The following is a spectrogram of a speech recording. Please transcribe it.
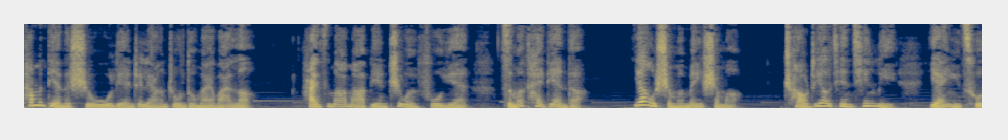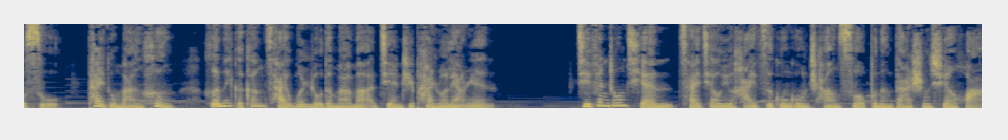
他们点的食物连着两种都卖完了，孩子妈妈便质问服务员：“怎么开店的？要什么没什么，吵着要见经理，言语粗俗，态度蛮横，和那个刚才温柔的妈妈简直判若两人。几分钟前才教育孩子公共场所不能大声喧哗，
